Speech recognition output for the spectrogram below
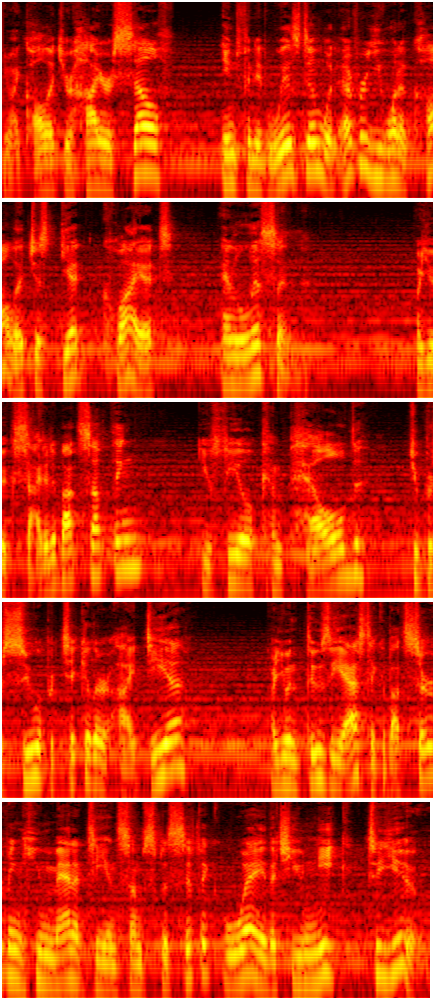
You might call it your higher self, infinite wisdom, whatever you want to call it, just get quiet and listen. Are you excited about something? You feel compelled to pursue a particular idea? Are you enthusiastic about serving humanity in some specific way that's unique to you?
